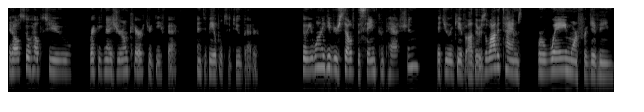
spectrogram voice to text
It also helps you recognize your own character defects and to be able to do better. So you want to give yourself the same compassion that you would give others. A lot of times we're way more forgiving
